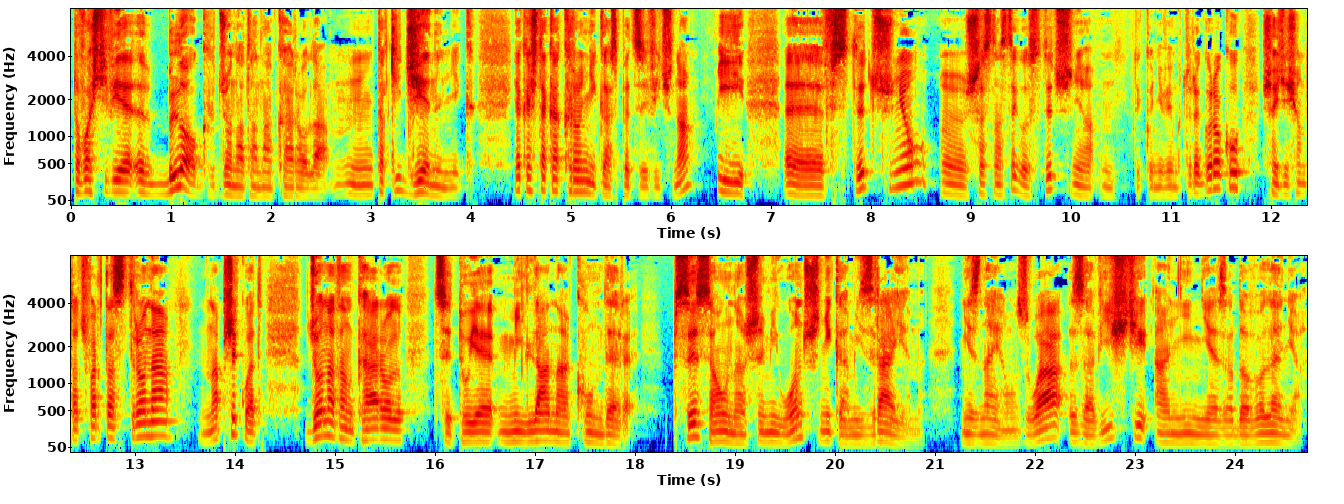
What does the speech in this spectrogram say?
to właściwie e, blog Jonathana Carola, mm, taki dziennik, jakaś taka kronika specyficzna. I w styczniu, 16 stycznia, mm, tylko nie wiem którego roku, 64 strona, na przykład Jonathan Carroll cytuje Milana Kunderę. Psy są naszymi łącznikami z rajem. Nie znają zła, zawiści ani niezadowolenia.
